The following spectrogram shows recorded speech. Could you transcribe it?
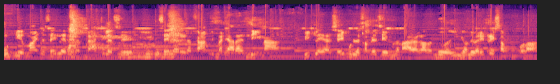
முக்கியமா இந்த சைட்ல இருக்கிற பேச்சுலர்ஸ் இந்த சைட்ல இருக்கிற ஃபேமிலி மேன் யாரா இருந்தீங்கன்னா வீட்டில் யார் செய்ய முடியல சமையல் செய்ய முடியலன்னா அழகாக வந்து இங்கே வந்து வெரைட்டி ரைஸ் சாப்பிட்டு போகலாம்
